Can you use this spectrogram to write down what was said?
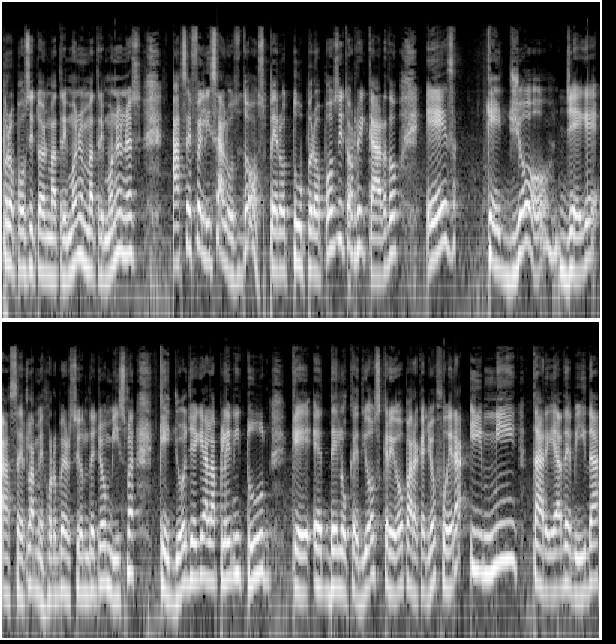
propósito del matrimonio. El matrimonio no es hace feliz a los dos, pero tu propósito, Ricardo, es que yo llegue a ser la mejor versión de yo misma, que yo llegue a la plenitud que, eh, de lo que Dios creó para que yo fuera y mi tarea de vida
